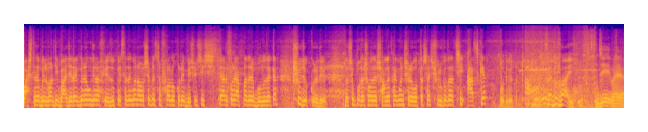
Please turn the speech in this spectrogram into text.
পাশ থাকা বেলবানটি বাজিয়ে রাখবেন এবং যারা ফেসবুক পেজে দেখবেন অবশ্যই পেজটা ফলো করে বেশি বেশি শেয়ার করে আপনাদের বন্ধু দেখার সুযোগ করে দেবেন। দর্শক পুরো সমাজের সঙ্গে থাকবেন সেটা প্রত্যাশায় শুরু করতে যাচ্ছি আজকের প্রতিবেদনটি। ফেরদৌস ভাই জি ভাইয়া।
